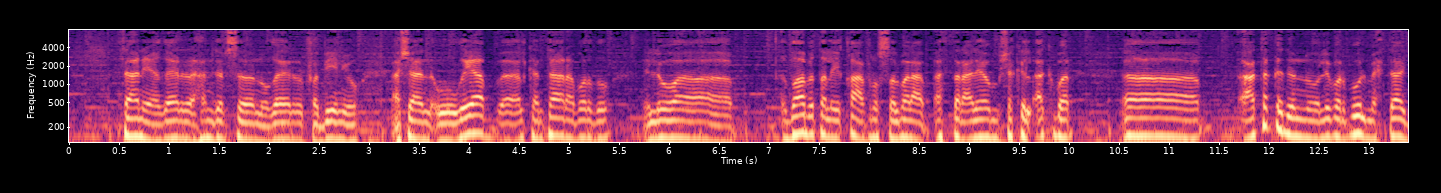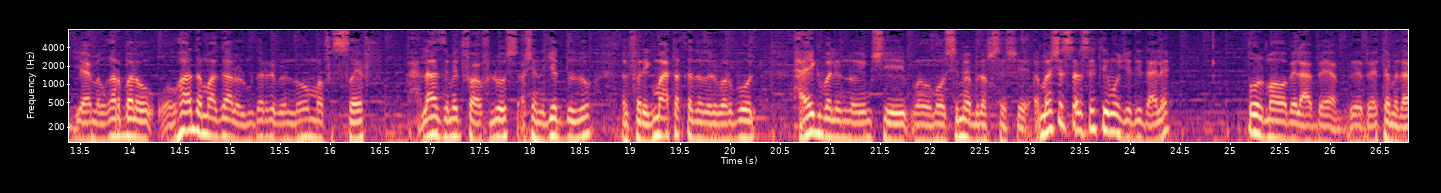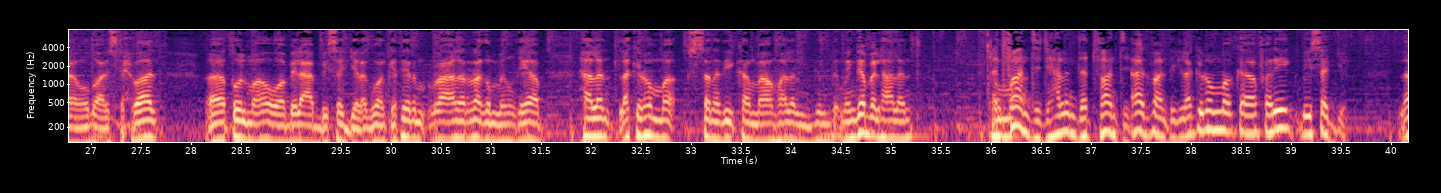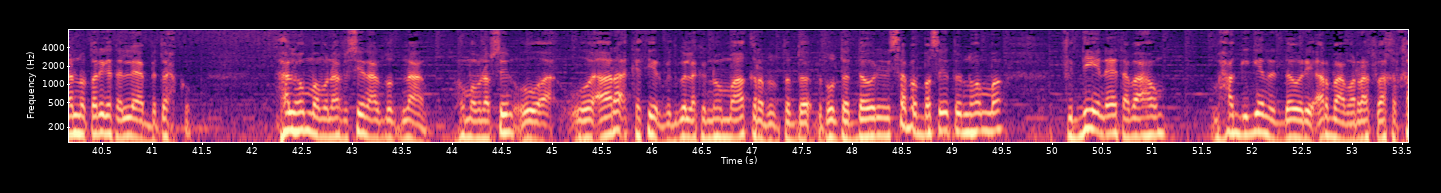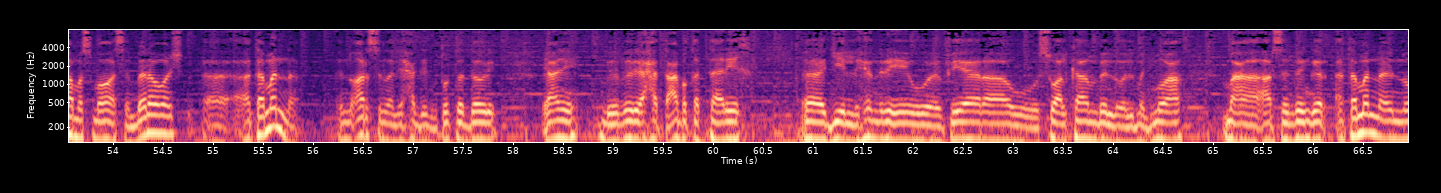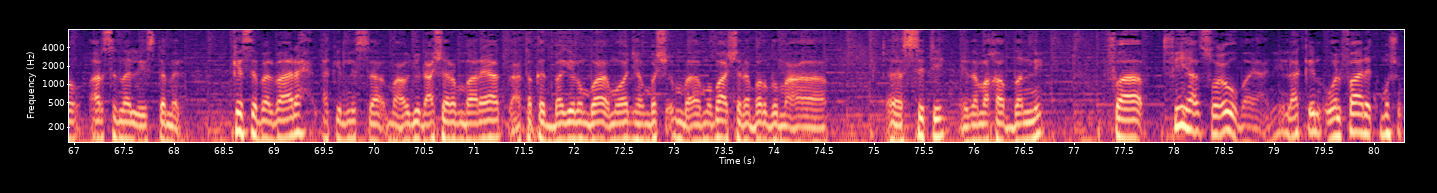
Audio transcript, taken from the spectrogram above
ثانية غير هندرسون وغير فابينيو. عشان وغياب آه، ألكانتارا برضه اللي هو ضابط الإيقاع في نص الملعب أثر عليهم بشكل أكبر. آه، أعتقد إنه ليفربول محتاج يعمل غربلة وهذا ما قاله المدرب إنه هم في الصيف لازم يدفعوا فلوس عشان يجددوا الفريق. ما أعتقد إنه ليفربول حيقبل إنه يمشي موسمين بنفس الشيء. مانشستر سيتي مو جديد عليه. طول ما هو بيلعب بي- بيعتمد على موضوع الاستحواذ. آه، طول ما هو بيلعب بيسجل أجوال كثير على الرغم من غياب هالاند لكن هم السنة دي كان معهم هالاند. من قبل هالاند advantage هالاند advantage advantage لكن هم كفريق بيسجل لأنه طريقة اللعب بتحكم. هل هم منافسين على البطولة؟ نعم. هم منافسين و... وآراء كثير بتقول لك ان هم أقرب لبطولة الدوري. لسبب بسيط إن هم في ال DNA تبعهم محققين الدوري أربع مرات في آخر خمس مواسم. بينما مش... آه، أتمنى إنه أرسنال يحقق بطولة الدوري. يعني بريحه عبق التاريخ آه، جيل هنري وفييرا وسول كامبل والمجموعة. مع ارسن فينجر أتمنى إنه أرسنال يستمر كسب البارح لكن لسه مع وجود 10 مباريات أعتقد باقي له مواجهة مباشرة برضو مع آه، السيتي إذا ما خاب ظني ففيها صعوبة يعني لكن والفارق مش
